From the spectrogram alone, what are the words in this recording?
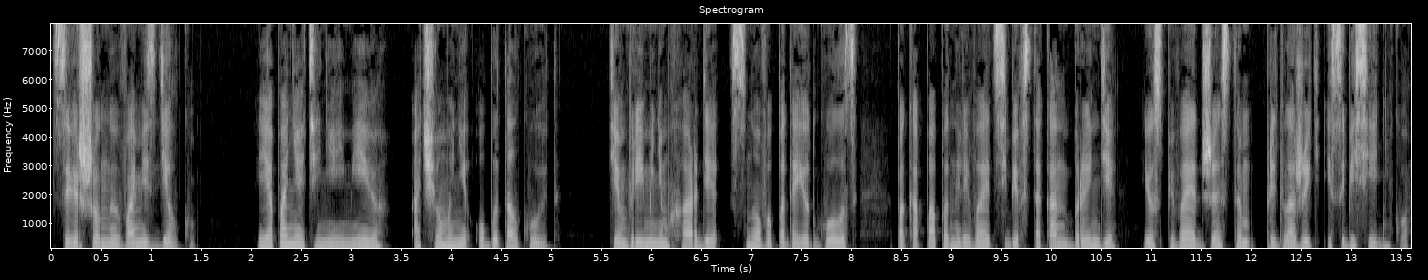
совершенную вами сделку. Я понятия не имею, о чем они оба толкуют. Тем временем Харди снова подает голос, пока папа наливает себе в стакан бренди и успевает жестом предложить и собеседнику.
